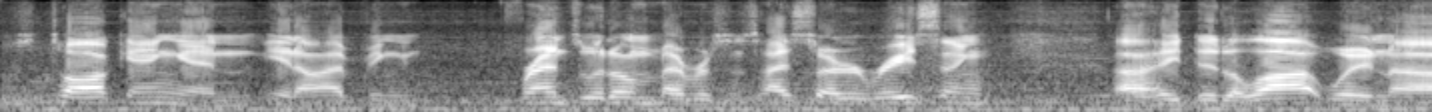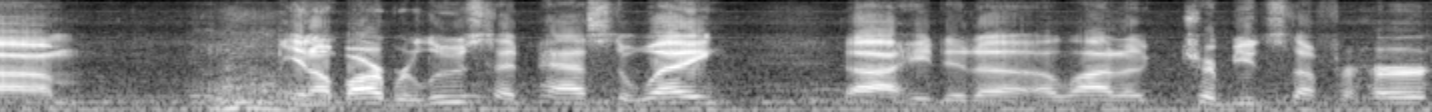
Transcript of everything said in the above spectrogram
was talking, and you know, I've been friends with him ever since I started racing. Uh, he did a lot when, um, you know, Barbara Luce had passed away. Uh, he did a, a lot of tribute stuff for her.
